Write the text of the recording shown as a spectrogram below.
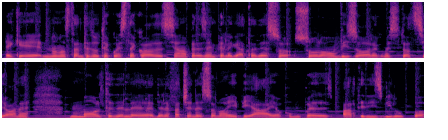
è che nonostante tutte queste cose siano per esempio legate adesso solo a un visore come situazione, molte delle, delle faccende sono API o comunque parti di sviluppo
